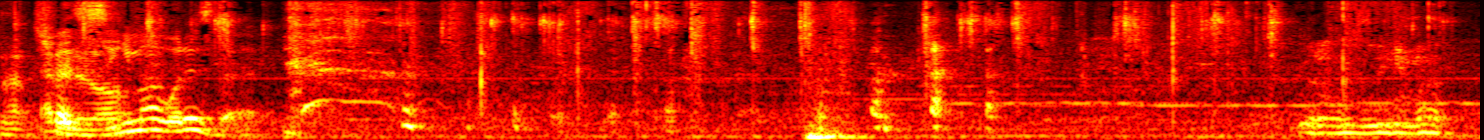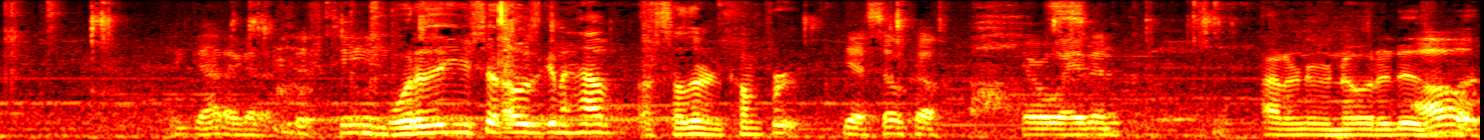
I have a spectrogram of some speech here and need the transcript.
Not That a sweet at all. Zima? What is that? Little Lima. Thank God I got a 15. What is it you said I was gonna have? A Southern Comfort? Yeah, SoCo. They were waving. I don't even know what it is, Oh.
